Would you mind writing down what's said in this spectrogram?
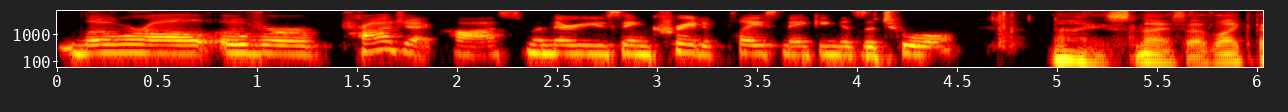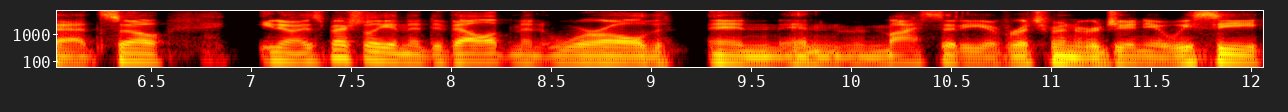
lower all over project costs when they're using creative placemaking as a tool. Nice, nice. I like that. So, you know, especially in the development world in in my city of Richmond, Virginia, we see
